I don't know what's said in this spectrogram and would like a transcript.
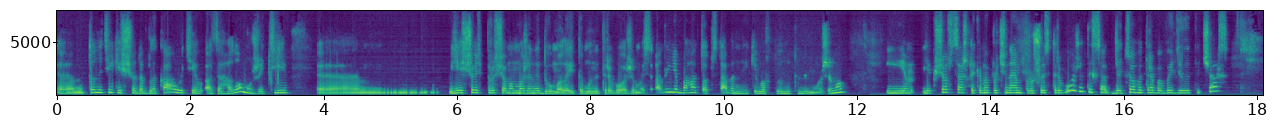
ем, то не тільки щодо блекаутів, а загалом у житті. ем, Є щось, про що ми може не думали і тому не тривожимось, але є багато обставин, на які ми вплинути не можемо. І якщо все ж таки ми починаємо про щось тривожитися, для цього треба виділити час, е,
